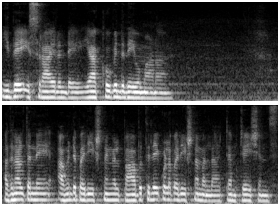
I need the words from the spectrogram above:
ഇതേ ഇസ്രായേലിന്റെ യാക്കോബിന്റെ ദൈവമാണ്. അതിനാൽ തന്നെ അവന്റെ പരീക്ഷണങ്ങൾ പാപത്തിലേക്കുള്ള പരീക്ഷണമല്ല ടെംപ്റ്റേഷൻസ്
